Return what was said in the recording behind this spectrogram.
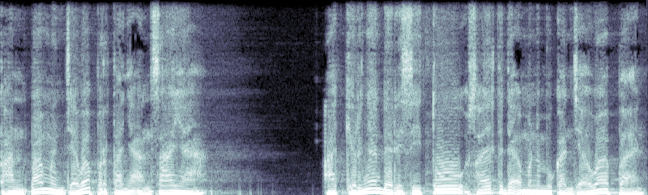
tanpa menjawab pertanyaan saya. Akhirnya dari situ saya tidak menemukan jawaban.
